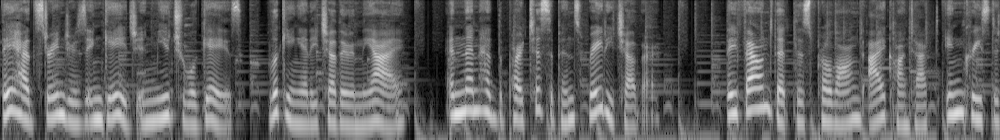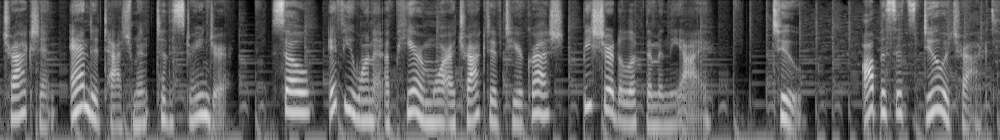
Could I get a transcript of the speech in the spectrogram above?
They had strangers engage in mutual gaze, looking at each other in the eye, and then had the participants rate each other. They found that this prolonged eye contact increased attraction and attachment to the stranger. So, if you want to appear more attractive to your crush, be sure to look them in the eye. 2. Opposites do attract.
